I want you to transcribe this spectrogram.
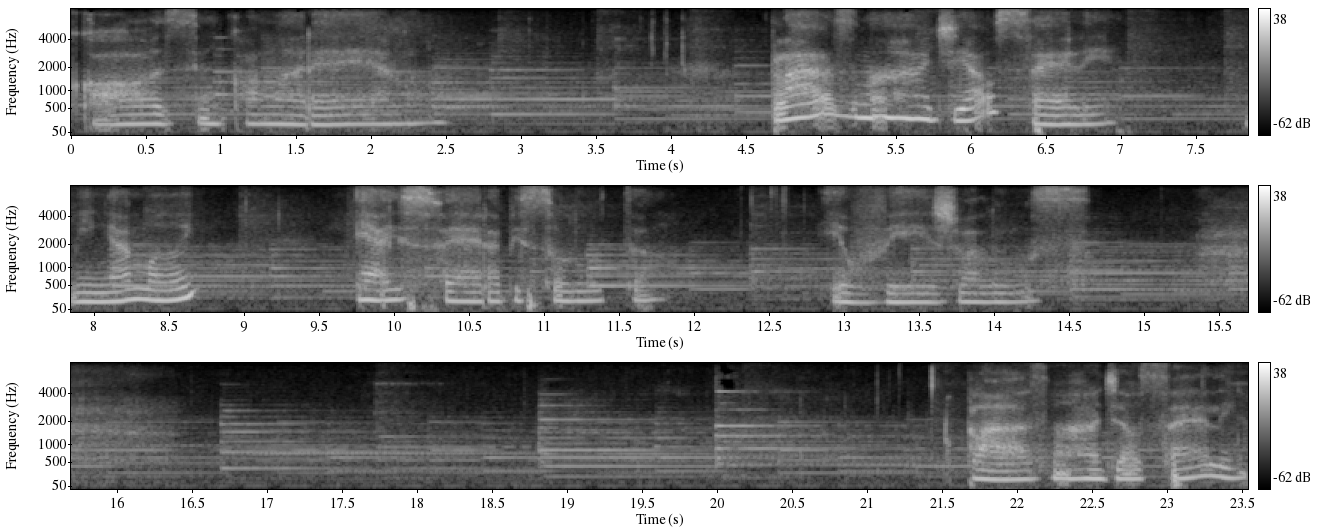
cósmico amarelo plasma radial Cele. Minha mãe é a esfera absoluta. Eu vejo a luz. Plasma radial Cele.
